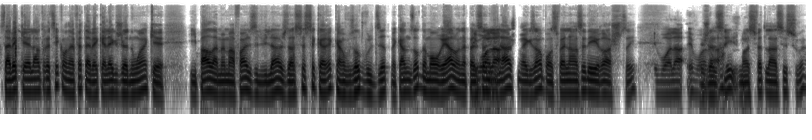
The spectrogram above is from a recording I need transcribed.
C'est avec euh, l'entretien qu'on a fait avec Alex Genois qu'il parle la même affaire, il dit le village. ça, c'est correct quand vous autres vous le dites, mais quand nous autres de Montréal, on appelle ça le village, par exemple, on se fait lancer des roches, tu sais. Et voilà, et voilà. Je le sais, je m'en suis fait lancer souvent.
